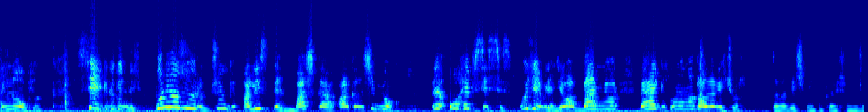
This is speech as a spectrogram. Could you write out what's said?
Günlüğü okuyalım. Sevgili günlük. Bunu yazıyorum çünkü Alice'den başka arkadaşım yok. Ve o hep sessiz. Hocaya bile cevap vermiyor ve herkes onunla dalga geçiyor. Dalga geçmeyin arkadaşımıza.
